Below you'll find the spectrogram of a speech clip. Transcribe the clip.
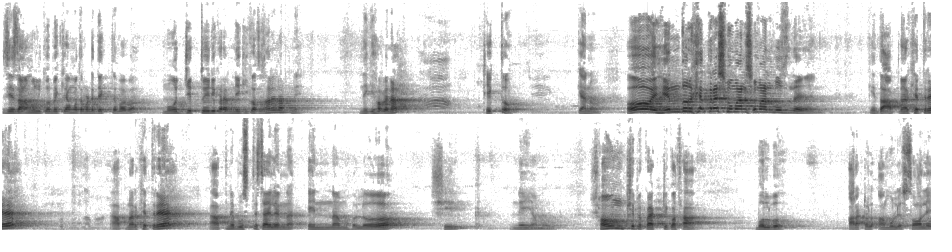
যে যা আমল করবে কেমন দেখতে পাবে। মসজিদ তৈরি করার নেকি কত জানেন আপনি? নেকি হবে না? ঠিক তো? কেন? ও, হিন্দুর ক্ষেত্রে সমান সমান বুঝলেন। কিন্তু আপনার ক্ষেত্রে আপনার ক্ষেত্রে আপনি বুঝতে চাইলেন না, এর নাম হলো শির্ক, নেই আমল। সংক্ষেপে কয়েকটি কথা বলব আর একটা হলো আমুলে সলে।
